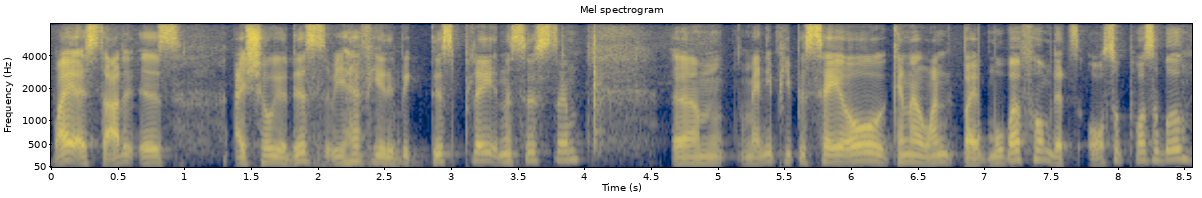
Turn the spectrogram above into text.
Why I started is I show you this. We have here the big display in the system. Um, many people say, oh, can I run it by mobile phone? That's also possible.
